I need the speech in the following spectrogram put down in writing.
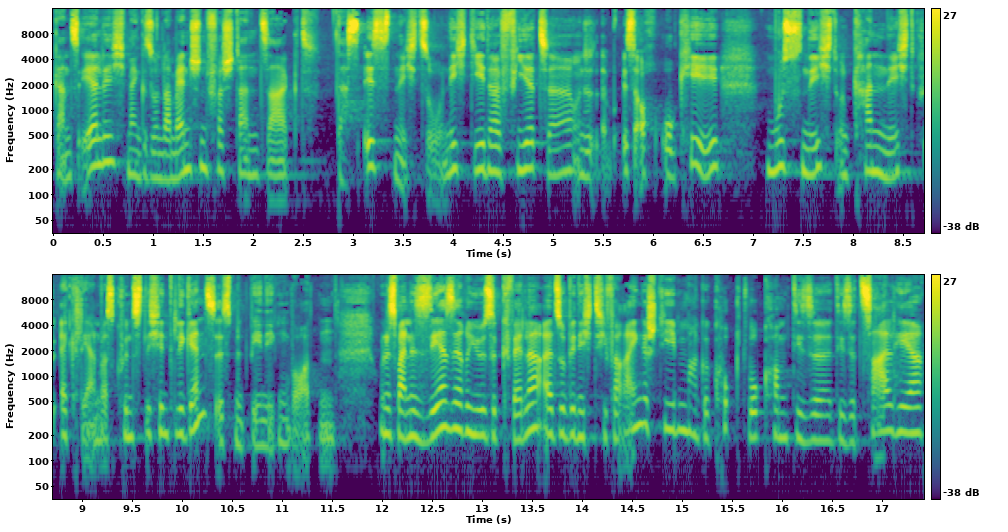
ganz ehrlich, mein gesunder Menschenverstand sagt, das ist nicht so. Nicht jeder Vierte, und ist auch okay, muss nicht und kann nicht erklären, was künstliche Intelligenz ist mit wenigen Worten. Und es war eine sehr seriöse Quelle, also bin ich tiefer reingestiegen, habe geguckt, wo kommt diese, diese Zahl her.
